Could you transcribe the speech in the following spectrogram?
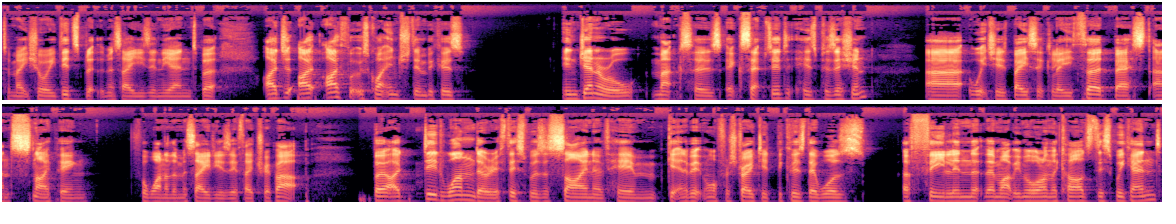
to make sure he did split the Mercedes in the end. But I, just, I, I thought it was quite interesting because in general, Max has accepted his position uh, which is basically third best and sniping for one of the Mercedes if they trip up. But I did wonder if this was a sign of him getting a bit more frustrated because there was a feeling that there might be more on the cards this weekend,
